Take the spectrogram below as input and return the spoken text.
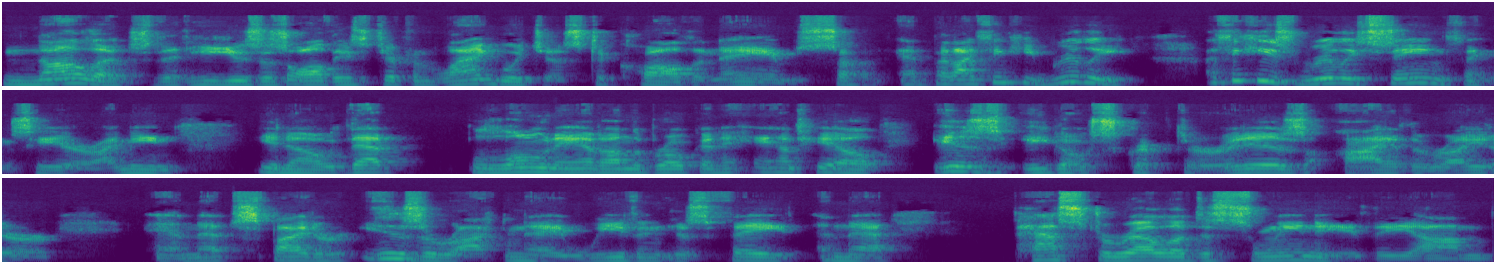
knowledge that he uses all these different languages to call the names. So, but I think he really, I think he's really seeing things here. I mean, you know that lone ant on the broken ant hill is ego scriptor. It is I the writer, and that spider is Arachne weaving his fate, and that Pastorella dei suini, the um,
